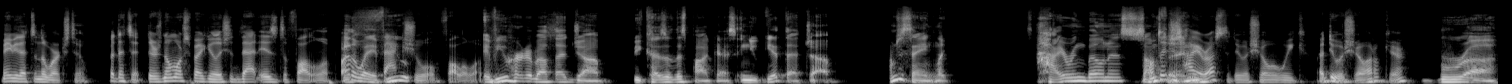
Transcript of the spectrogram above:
maybe that's in the works too. But that's it. There's no more speculation. That is the follow up. By the way, factual follow up. if you heard about that job because of this podcast and you get that job, I'm just saying, like hiring bonus. Why don't they just hire us to do a show a week? I do a show. I don't care. bruh?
